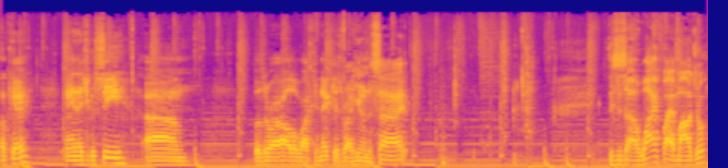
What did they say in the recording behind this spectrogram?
Okay, and as you can see, um, those are all of our connectors right here on the side. This is our Wi-Fi module,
